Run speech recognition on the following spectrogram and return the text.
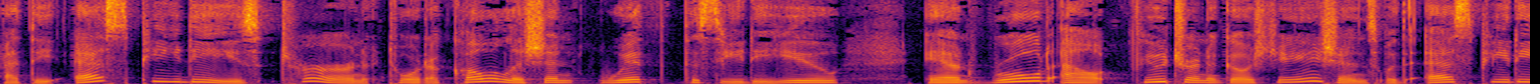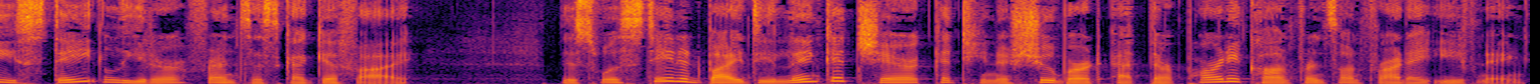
at the SPD's turn toward a coalition with the CDU and ruled out future negotiations with SPD state leader Franziska Giffey. This was stated by Die Linke chair Katina Schubert at their party conference on Friday evening.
